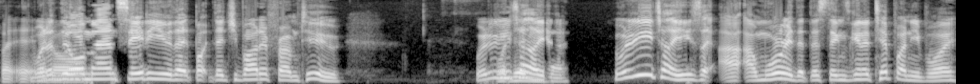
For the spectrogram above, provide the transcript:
but it, What it did the old man say to you that that you bought it from too? What did What he tell you? What did he tell you? He's like, I- I'm worried that this thing's gonna tip on you, boy. You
